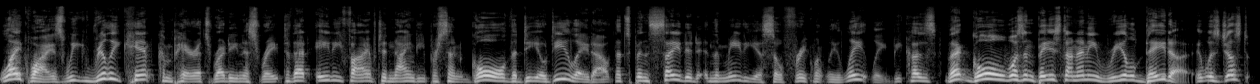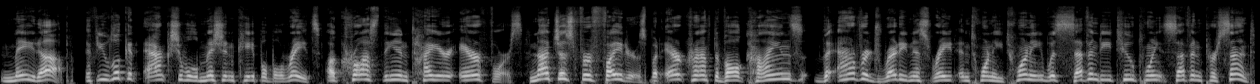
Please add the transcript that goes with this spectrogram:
Likewise, we really can't compare its readiness rate to that 85 to 90% goal the DoD laid out that's been cited in the media so frequently lately, because that goal wasn't based on any real data. It was just made up. If you look at actual mission capable rates across the entire Air Force, not just for fighters, but aircraft of all kinds, the average readiness rate in 2020 was 72.7%.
